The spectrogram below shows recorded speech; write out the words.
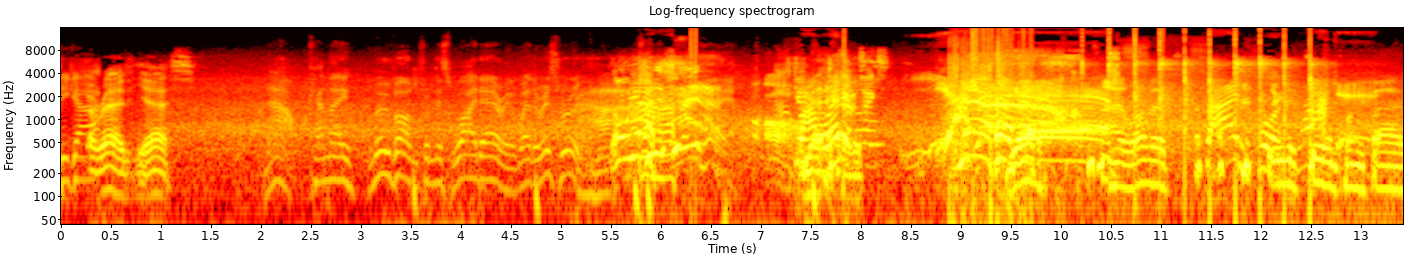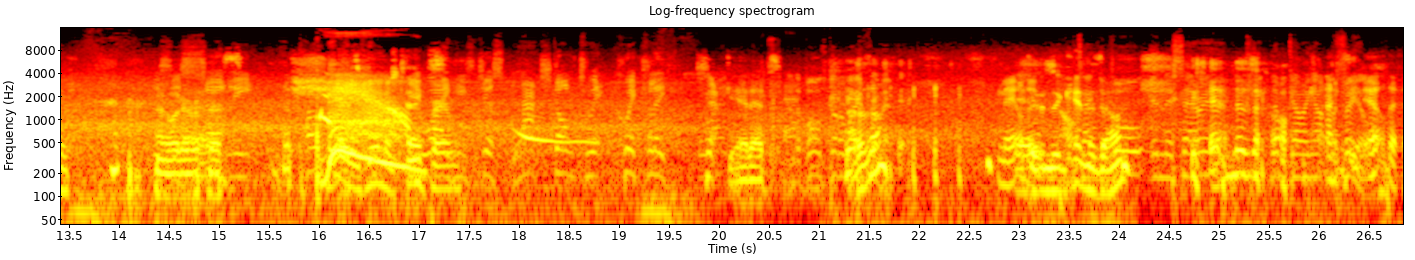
Digard. red, yes. Now, can they move on from this wide area where there is room? Oh, yeah! Oh, Yes. Yes! I love it. Side Three foot. to two and rocket. twenty-five. Or whatever it is. certainly The the shit. way he's just latched onto it quickly. Get it. The ball's got That away was from him? it. Nailed it. in the, get in the Take the ball zone. in. In the zone. going up the field. nailed it.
